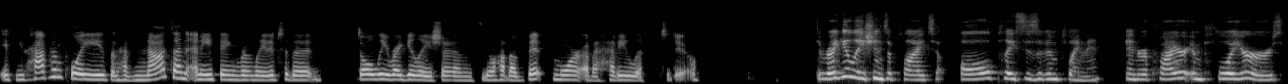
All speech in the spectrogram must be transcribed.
if you have employees that have not done anything related to the DOLI regulations, you'll have a bit more of a heavy lift to do. The regulations apply to all places of employment and require employers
